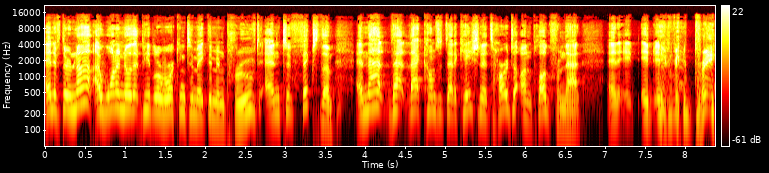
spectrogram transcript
and if they're not, I want to know that people are working to make them improved and to fix them. And that that that comes with dedication. It's hard to unplug from that, and it it it, it, bring,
